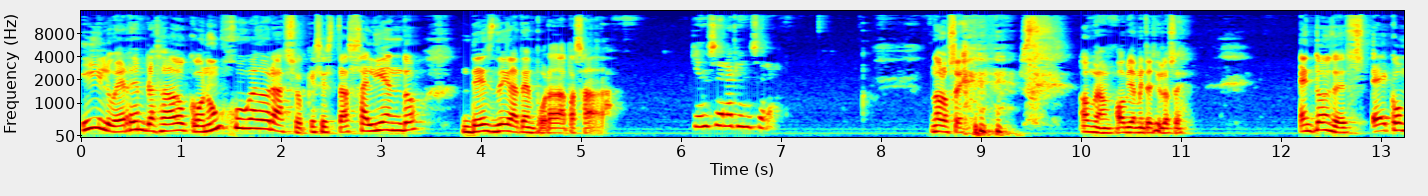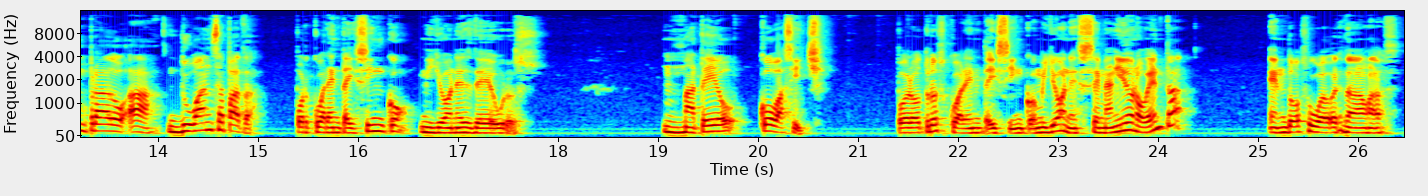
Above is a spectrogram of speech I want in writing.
Y lo he reemplazado con un jugadorazo que se está saliendo desde la temporada pasada. ¿Quién será? ¿Quién será? No lo sé. Ob- Obviamente sí lo sé. Entonces, he comprado a Dubán Zapata por 45 millones de euros. Mateo Kovacic por otros 45 millones. Se me han ido 90 en dos jugadores nada más.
